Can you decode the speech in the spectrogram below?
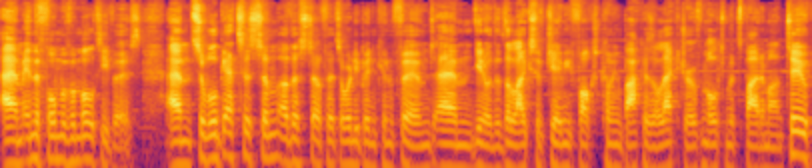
um, in the form of a multiverse. Um, so we'll get to some other stuff that's already been confirmed. Um, you know, the, the, likes of Jamie Foxx coming back as Electro from Ultimate Spider-Man 2.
